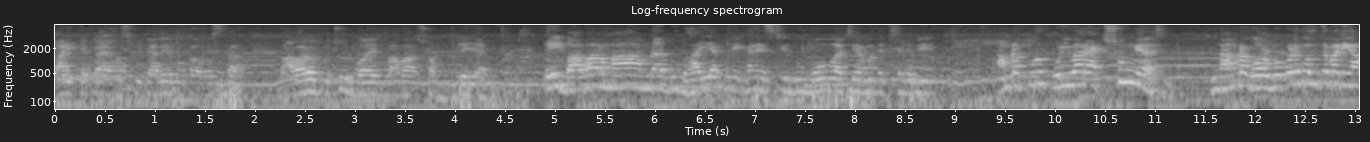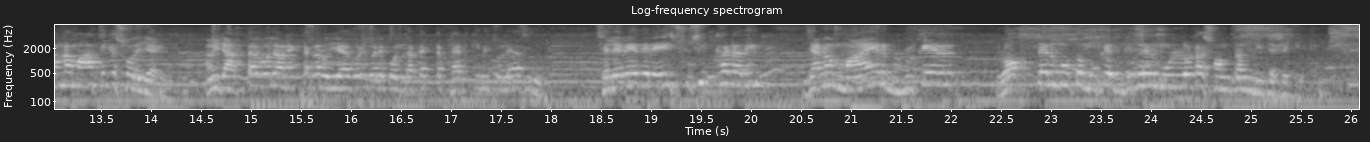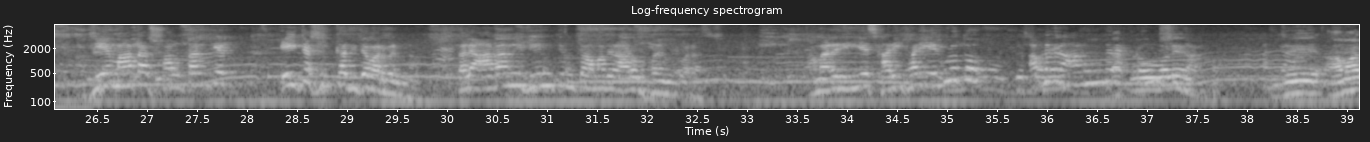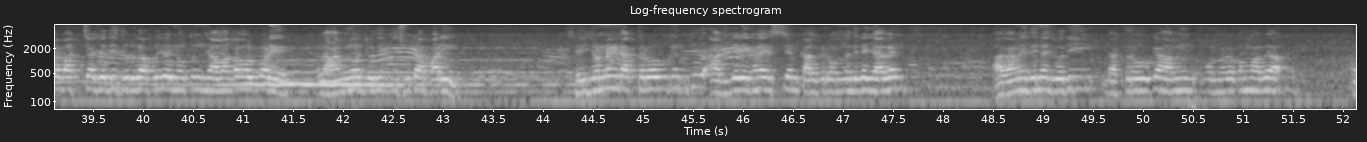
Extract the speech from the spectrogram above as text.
বাড়িতে প্রায় হসপিটালের মতো অবস্থা, বাবারও প্রচুর বয়স, বাবা সব ভুলে যায়। এই বাবা, মা, আমরা দু ভাই এখন এখানে এসেছি, দু বউ আছে আমাদের ছেলে মেয়ে। আমরা পুরো পরিবার একসঙ্গে আছি। কিন্তু আমরা গর্ব করে বলতে পারি, আমরা মা থেকে সরে যাই। আমি ডাক্তার বলে অনেক টাকা রোজগার করি বলে কলকাতায় একটা ফ্ল্যাট কিনে চলে আসিনি। ছেলে মেয়েদের এই সুশিক্ষাটা দিন, যেন মায়ের বুকের রক্তের মতো বুকের দুধের মূল্যটা সন্তান দিতে শেখে। যে মা তার সন্তানকে এইটা শিক্ষা দিতে পারবেন না। তাহলে আগামী দিন কিন্তু আমাদের আরও ভয়ঙ্কর আসছে। আমার এই যে শাড়ি ফাড়ি, এগুলো তো আপনাদের আনন্দের একটা বলেন। যে আমার বাচ্চা যদি দুর্গাপুজোয় নতুন জামা কাপড় পরে, তাহলে আমিও যদি কিছুটা পারি। সেই জন্যই ডাক্তারবাবু কিন্তু আজকের এখানে এসছেন কালকের অন্যদিকে যাবেন। আগামী দিনে যদি ডাক্তারবাবুকে আমি অন্যরকমভাবে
